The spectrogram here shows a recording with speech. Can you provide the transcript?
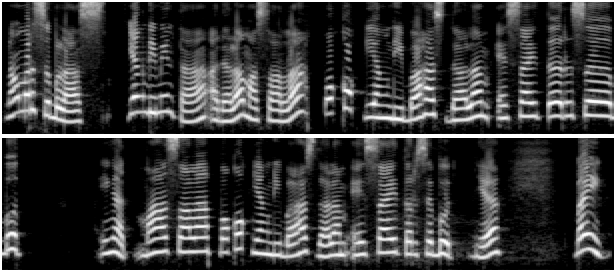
Nomor 11, yang diminta adalah masalah pokok yang dibahas dalam esai tersebut. Ingat, masalah pokok yang dibahas dalam esai tersebut ya. Baik.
